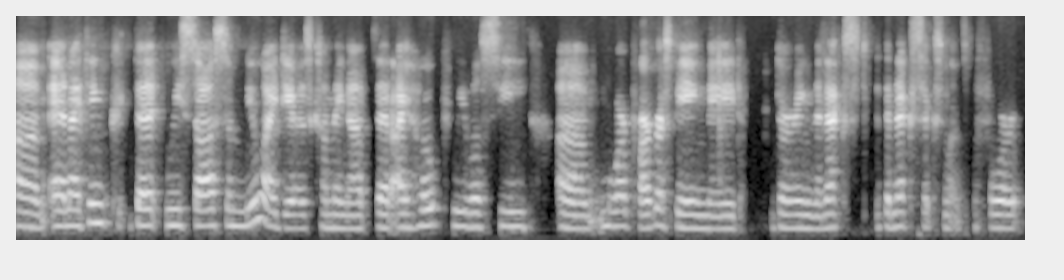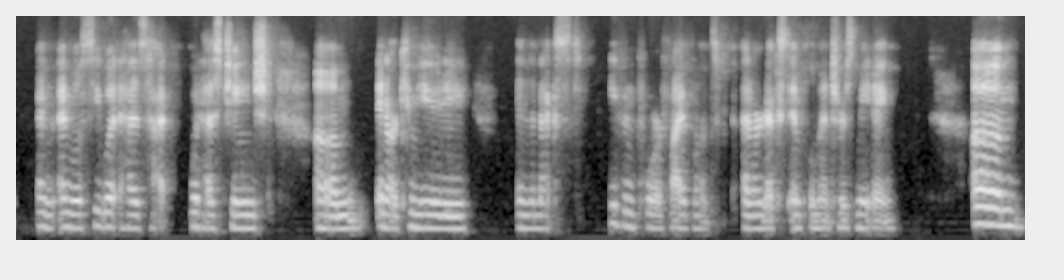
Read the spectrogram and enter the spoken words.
Um, and I think that we saw some new ideas coming up that I hope we will see um, more progress being made during the next the next six months before, and, and we'll see what has had what has changed um, in our community in the next even four or five months at our next implementers meeting. Um,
